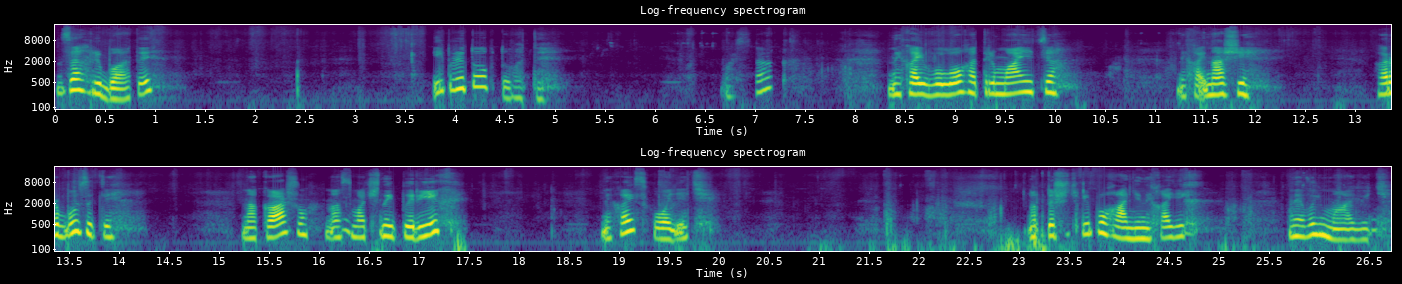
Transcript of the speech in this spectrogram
загрібати і притоптувати. Ось так. Нехай волога тримається, нехай наші гарбузики на кашу, на смачний пиріг, нехай сходять. А пташечки погані, нехай їх не виймають.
